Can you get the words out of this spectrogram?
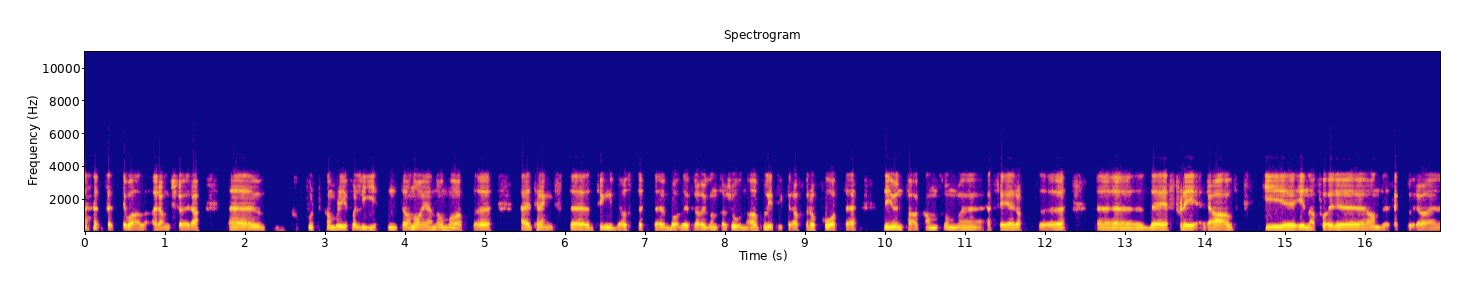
festivalarrangører fort kan bli for liten til å nå gjennom, og at her trengs det tyngde og støtte både fra organisasjoner og politikere for å få til de unntakene som jeg ser at det er flere av innenfor andre sektorer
